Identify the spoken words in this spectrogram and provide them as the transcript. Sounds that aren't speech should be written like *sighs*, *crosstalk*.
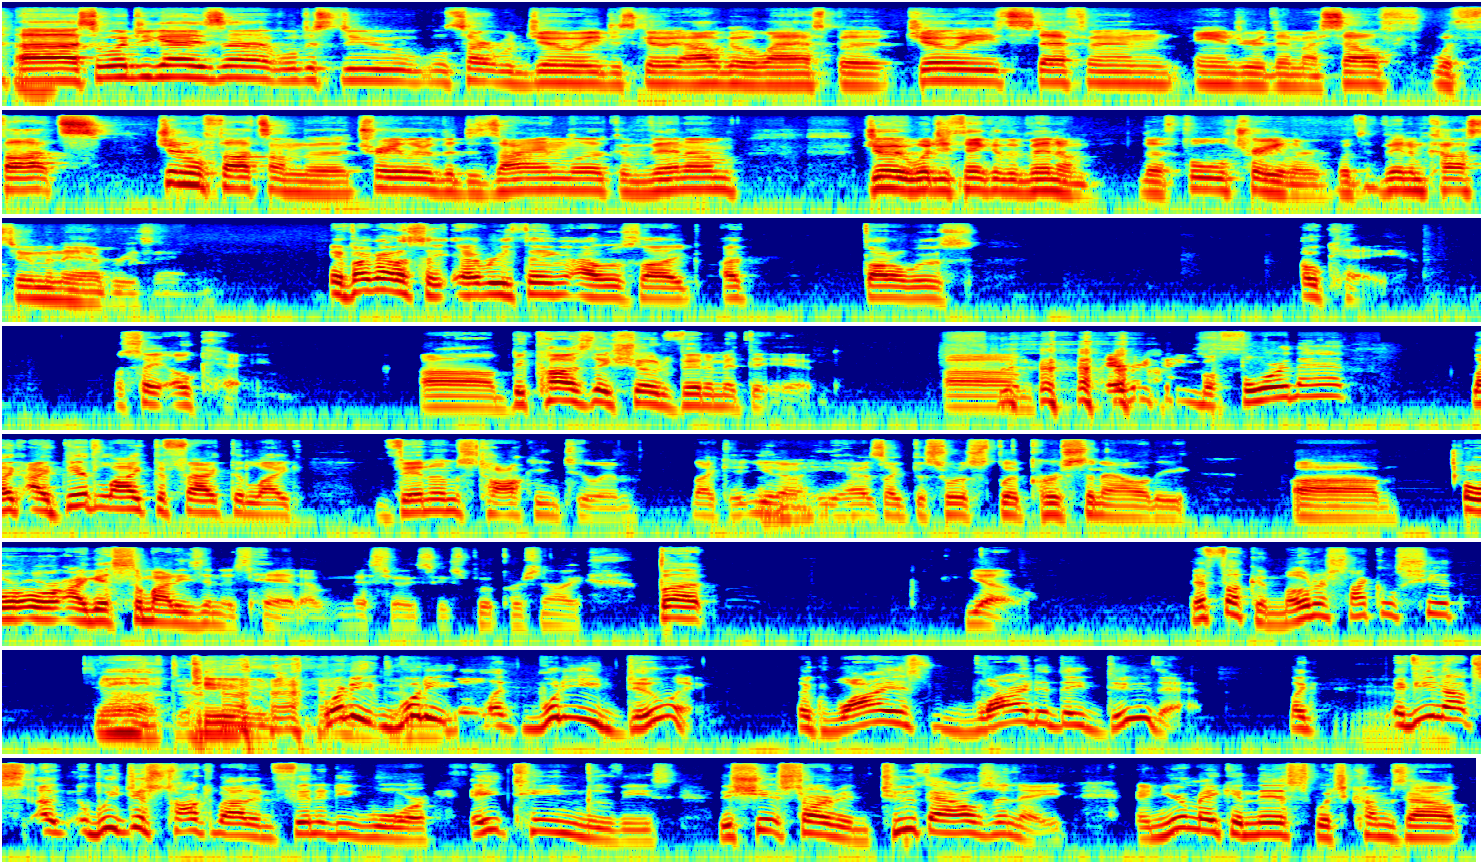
Uh, so what would you guys? Uh, we'll just do. We'll start with Joey. Just go. I'll go last, but Joey, Stefan, Andrew, then myself with thoughts, general thoughts on the trailer, the design look of Venom. Joey, what'd you think of the Venom, the full trailer with the Venom costume and everything? if I gotta say everything, I was like, I thought it was okay. Let's say okay, uh, because they showed Venom at the end. Um, *laughs* everything before that, like I did like the fact that like Venom's talking to him, like you know he has like the sort of split personality, um, or or I guess somebody's in his head. I wouldn't necessarily say split personality, but yo, that fucking motorcycle shit? Oh, *laughs* dude. what are you what are you like what are you doing? Like why is why did they do that? Like if you not uh, we just talked about infinity war 18 movies. This shit started in 2008 and you're making this which comes out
